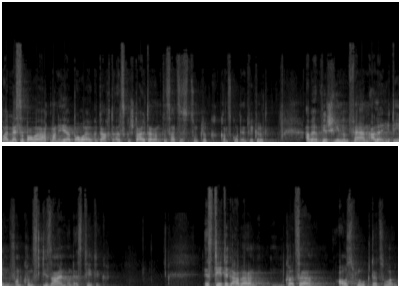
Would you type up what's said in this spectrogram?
beim Messebauer hat man eher Bauer gedacht als Gestalter. Das hat sich zum Glück ganz gut entwickelt. Aber wir schienen fern aller Ideen von Kunstdesign und Ästhetik. Ästhetik aber, ein kurzer Ausflug dazu,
